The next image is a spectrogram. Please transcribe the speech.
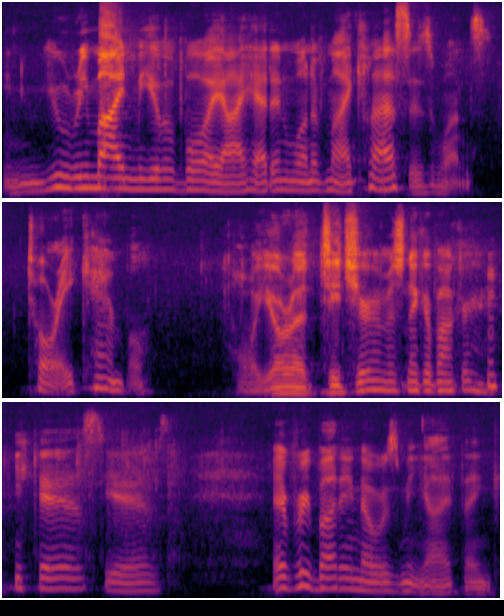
You- You remind me of a boy I had in one of my classes once, Torrey Campbell. Oh, you're a teacher, Miss Knickerbocker? Yes, yes. Everybody knows me, I think.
